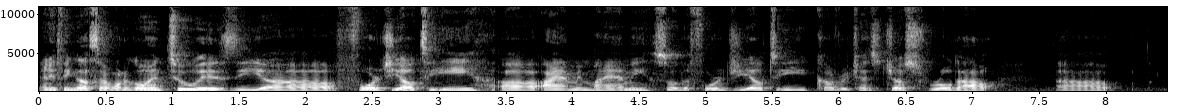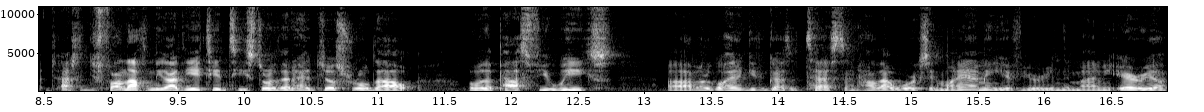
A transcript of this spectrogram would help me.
anything else I want to go into is the uh, 4G LTE. Uh, I am in Miami, so the 4G LTE coverage has just rolled out. Uh, actually, just found out from the guy at the AT&T store that it had just rolled out over the past few weeks. Uh, I'm going to go ahead and give you guys a test on how that works in Miami if you're in the Miami area.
